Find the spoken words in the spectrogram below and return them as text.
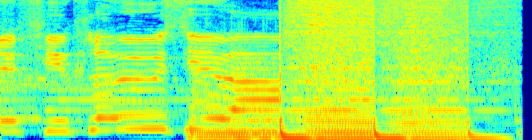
if you close your eyes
